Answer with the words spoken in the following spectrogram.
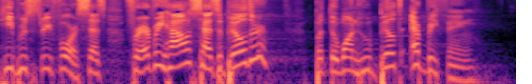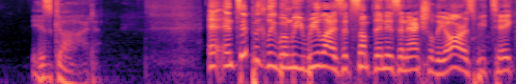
Hebrews 3 4 says, For every house has a builder, but the one who built everything is God. And, and typically, when we realize that something isn't actually ours, we take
